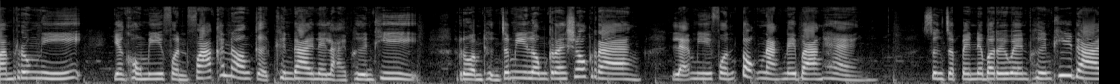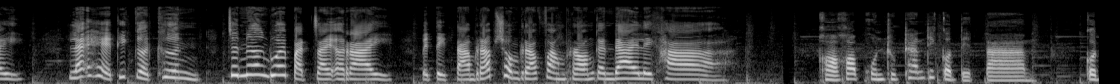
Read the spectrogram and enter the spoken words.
วันพรุ่งนี้ ยังคงมีฝนฟ้าขนองเกิดขึ้นได้ในหลายพื้นที่ รวมถึงจะมีลมกระโชกแรง และมีฝนตกหนักในบางแห่ง ซึ่งจะเป็นในบริเวณพื้นที่ใด และเหตุที่เกิดขึ้นจะเนื่องด้วยปัจจัยอะไร ไปติดตามรับชมรับฟังพร้อมกันได้เลยค่ะ ขอขอบคุณทุกท่านที่กดติดตาม กด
